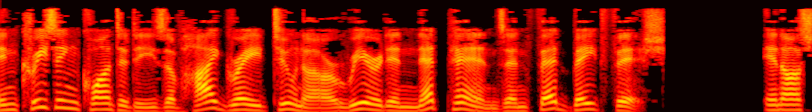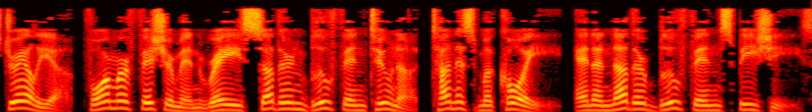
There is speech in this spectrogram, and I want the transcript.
Increasing quantities of high-grade tuna are reared in net pens and fed bait fish. In Australia, former fishermen raise southern bluefin tuna, Thunnus maccoyii, and another bluefin species.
